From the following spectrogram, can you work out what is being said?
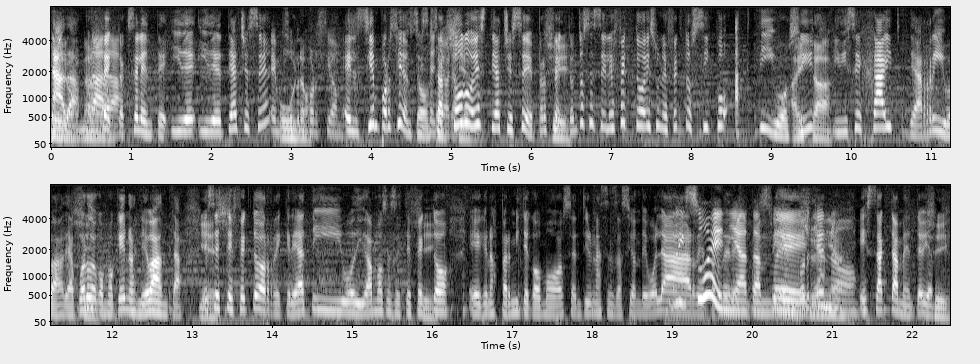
Nada. nada. Perfecto, excelente. ¿Y de, y de THC? En su proporción. El 100%, Sí, o sea, todo es THC, perfecto. Sí. Entonces el efecto es un efecto psicoactivo, Ahí ¿sí? está. Y dice height de arriba, ¿de acuerdo? Como que nos levanta. Yes. Es este efecto recreativo, digamos, es este efecto eh, que nos permite como sentir una sensación de volar. de Risueña el- también, ¿por qué no? Exactamente, bien. Sí.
